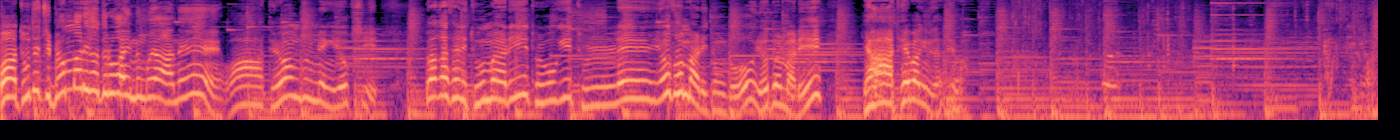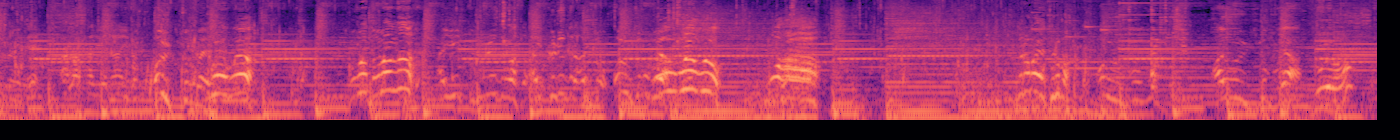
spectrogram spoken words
와, 도대체 몇 마리가 들어가 있는 거야, 안에? 와, 대왕 돌멩이 역시. 빠가사리 두 마리, 돌고기 둘레, 여섯 마리 정도, 여덟 마리. 야, 대박입니다, 대박. 어이, 뭐야? 뭐야, 뭐야? 뭐가 도망가? 아, 이 글로 들어왔어. 아이, 글로 들어. 아이, 저, 어이, 저거 뭐야, 뭐야? 뭐야, 뭐야? 와. 들어봐요, 들어봐. 아유. 아유, 이거 뭐야? 뭐야?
